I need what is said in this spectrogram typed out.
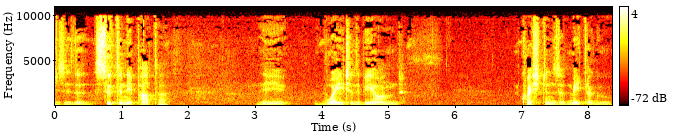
This is the Sutta Nipata, the way to the beyond, the questions of Metagu.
